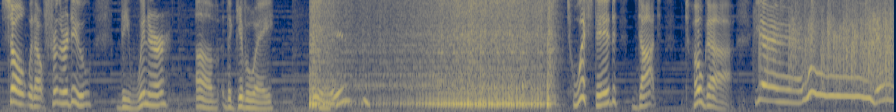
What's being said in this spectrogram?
So, without further ado, the winner of the giveaway is Twisted.toga. Yeah! Woo! Yeah!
